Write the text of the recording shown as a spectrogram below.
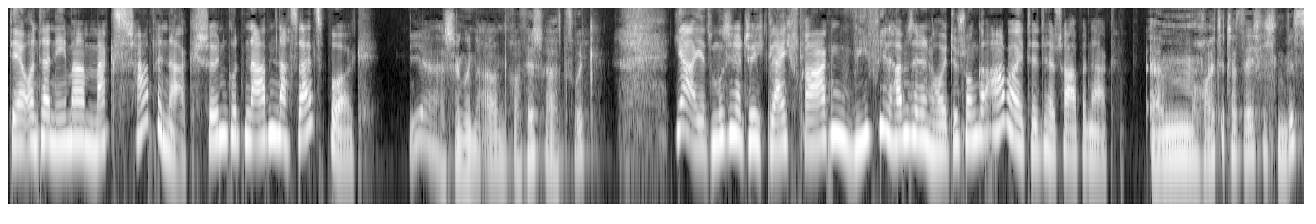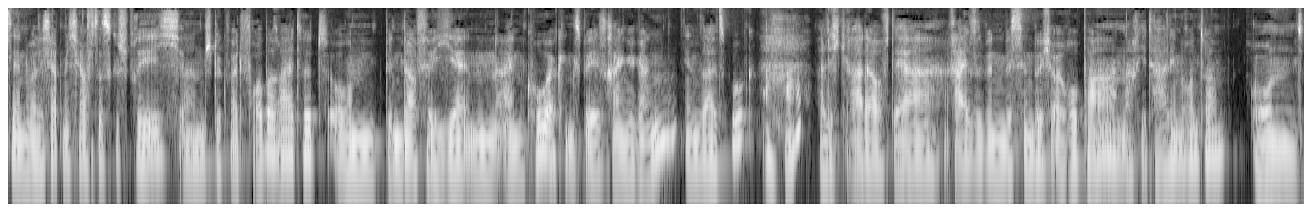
der Unternehmer Max Scharpenack. Schönen guten Abend nach Salzburg. Ja, schönen guten Abend, Frau Fischer, zurück. Ja, jetzt muss ich natürlich gleich fragen, wie viel haben Sie denn heute schon gearbeitet, Herr Scharpenack? Ähm, heute tatsächlich ein bisschen, weil ich habe mich auf das Gespräch ein Stück weit vorbereitet und bin dafür hier in einen Coworking Space reingegangen in Salzburg, Aha. weil ich gerade auf der Reise bin, ein bisschen durch Europa nach Italien runter. Und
